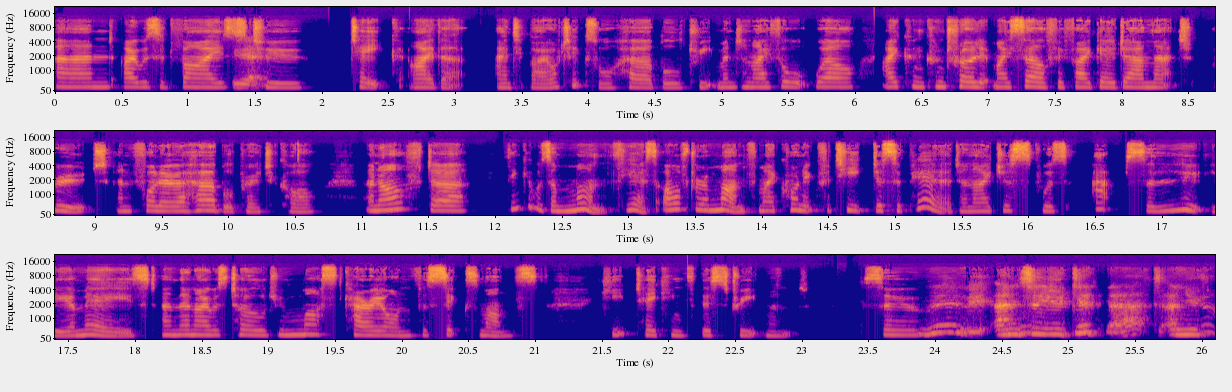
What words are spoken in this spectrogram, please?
And I was advised Yeah. to take either antibiotics or herbal treatment. And I thought, well, I can control it myself if I go down that route and follow a herbal protocol. And after, I think it was a month, yes, after a month, my chronic fatigue disappeared. And I just was absolutely amazed. And then I was told, you must carry on for six months, keep taking this treatment. So, Really? And so you did that, and you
